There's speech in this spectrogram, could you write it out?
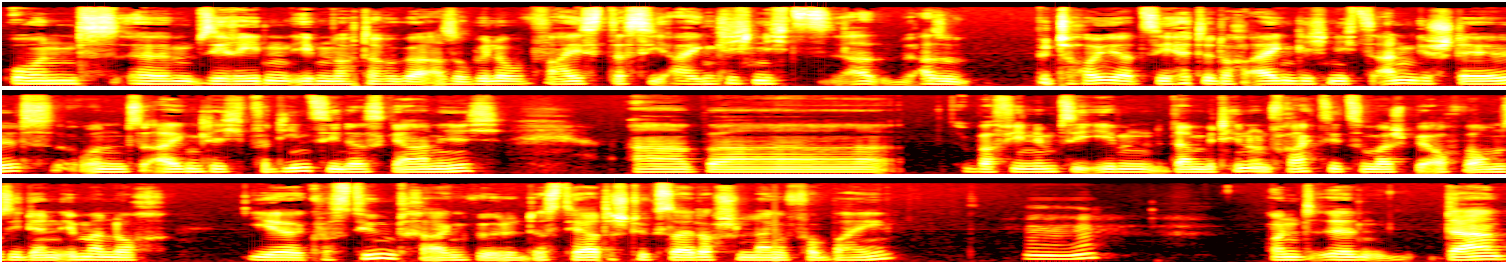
Und ähm, sie reden eben noch darüber, also Willow weiß, dass sie eigentlich nichts, also beteuert, sie hätte doch eigentlich nichts angestellt und eigentlich verdient sie das gar nicht. Aber Buffy nimmt sie eben damit hin und fragt sie zum Beispiel auch, warum sie denn immer noch ihr Kostüm tragen würde. Das Theaterstück sei doch schon lange vorbei. Mhm. Und äh, da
